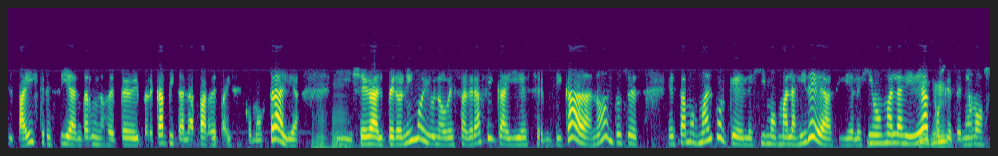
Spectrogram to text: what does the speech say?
el país crecía en términos de PIB per cápita a la par de países como Australia. Y llega el peronismo y uno ve esa gráfica y es en picada, ¿no? Entonces, estamos mal porque elegimos malas ideas y elegimos malas ideas porque tenemos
